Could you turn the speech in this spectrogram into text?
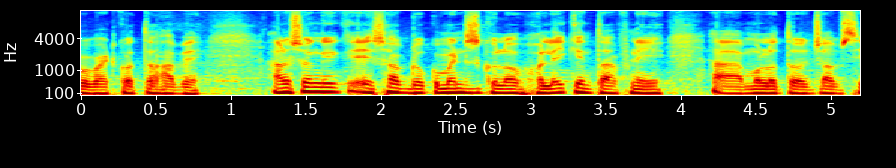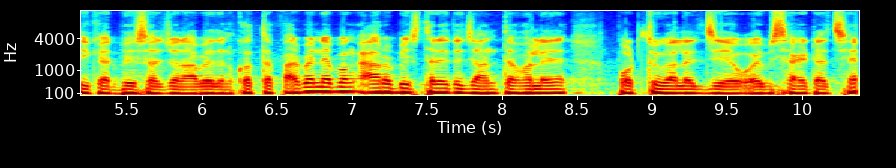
প্রোভাইড করতে হবে। আনুষঙ্গিক এইসব ডকুমেন্টসগুলো হলেই কিন্তু আপনি মূলত জব সিকার ভিসার জন্য আবেদন করতে পারবেন এবং আরও বিস্তারিত জানতে হলে পর্তুগালের যে ওয়েবসাইট আছে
